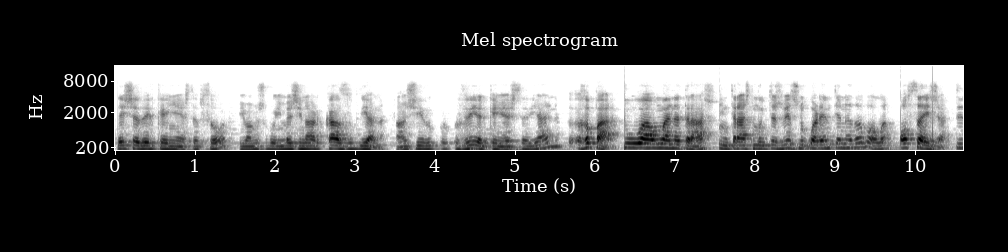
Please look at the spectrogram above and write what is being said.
deixa ver quem é esta pessoa, e vamos imaginar caso de Diana. Vamos ver quem é esta Diana. Repara, tu há um ano atrás entraste muitas vezes no quarentena da bola. Ou seja, se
